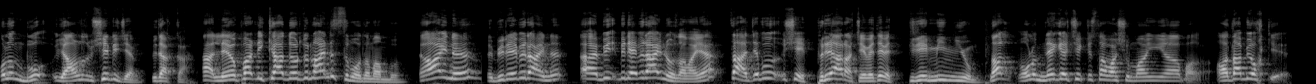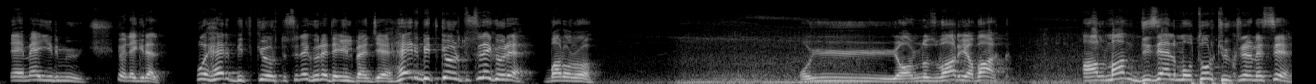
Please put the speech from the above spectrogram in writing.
Oğlum bu yalnız bir şey diyeceğim. Bir dakika. Ha Leopard 2A4'ün aynısı mı o zaman bu? E, aynı. E, birebir aynı. Bir, birebir aynı o zaman ya. Sadece bu şey pre araç evet evet. Premium. Lan oğlum ne gerçekçi savaşı manyağı bak. Adam yok ki. M23. Şöyle girelim. Bu her bitki örtüsüne göre değil bence. Her bitki örtüsüne göre. Baronu. Oy yalnız var ya bak. Alman dizel motor kükremesi.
